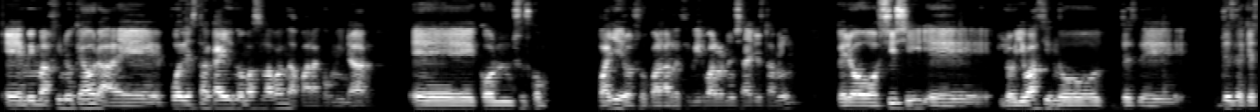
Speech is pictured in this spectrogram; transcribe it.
Eh, me imagino que ahora eh, puede estar cayendo más a la banda para combinar con sus compañeros o para recibir balones aéreos también. Pero sí, sí, lo lleva haciendo desde, desde, que,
